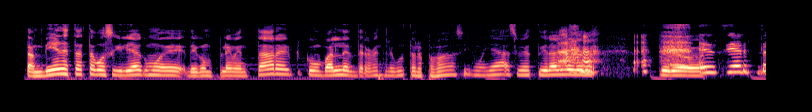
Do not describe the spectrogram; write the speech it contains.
también está esta posibilidad como de, de complementar, eh, como para darle- de repente le gusta a los papás, así como ya, si voy a estudiar algo, pero, pero ¿Es cierto?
